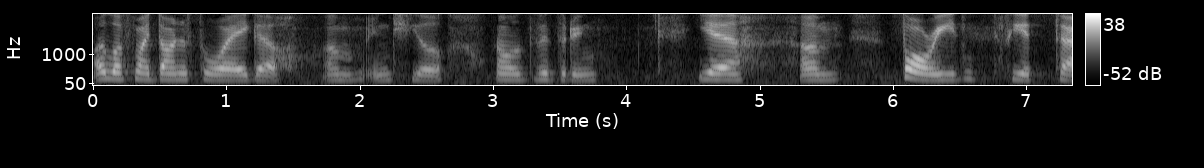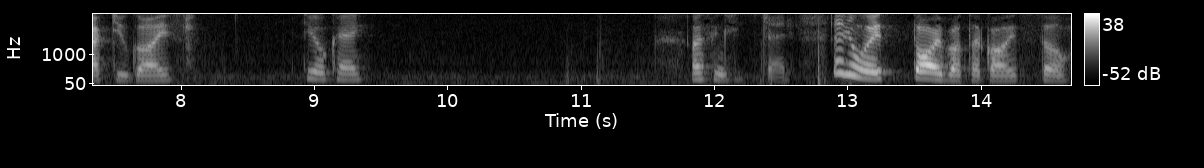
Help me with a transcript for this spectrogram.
I left my dinosaur egg uh, um in here when I was visiting. Yeah, um, sorry if he attacked you guys. Is he okay? I think he's dead. Anyway, sorry about that, guys. So,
